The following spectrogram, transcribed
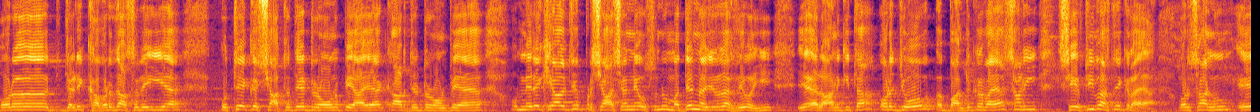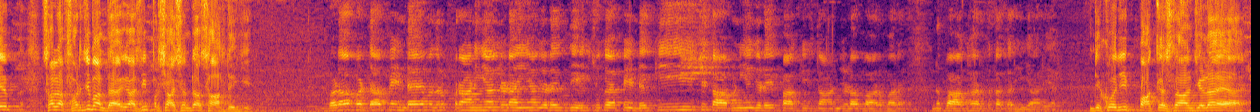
ਔਰ ਜਿਹੜੀ ਖਬਰ ਦੱਸ ਰਹੀ ਹੈ, ਉੱਥੇ ਇੱਕ ਛੱਤ ਤੇ ਡਰੋਨ ਪਿਆ ਆ, ਘਰ 'ਚ ਡਰੋਨ ਪਿਆ ਆ। ਉਹ ਮੇਰੇ ਖਿਆਲ 'ਚ ਪ੍ਰਸ਼ਾਸਨ ਨੇ ਉਸ ਨੂੰ ਮੱਦੇ ਨਜ਼ਰ ਰੱਖਦੇ ਹੋਈ ਇਹ ਐਲਾਨ ਕੀਤਾ ਔਰ ਜੋ ਬੰਦ ਕਰਵਾਇਆ, ਸਾਡੀ ਸੇਫਟੀ ਵਾਸਤੇ ਕਰਾਇਆ ਔਰ ਸਾਨੂੰ ਇਹ, ਸਾਡਾ ਫਰਜ਼ ਬਣਦਾ ਹੈ ਕਿ ਅਸੀਂ ਪ੍ਰਸ਼ਾਸਨ ਦਾ ਸਾਥ ਦੇਈਏ। ਬੜਾ ਵੱਡਾ ਪਿੰਡ ਹੈ, ਮਤਲਬ ਪੁਰਾਣੀਆਂ ਲੜਾਈਆਂ ਜਿਹੜੇ ਦੇਖ ਚੁੱਕਾ ਹੈ ਪਿੰਡ, ਕੀ ਚੇਤਾਵਨੀਆਂ ਜਿਹੜੇ ਪਾਕਿਸਤਾਨ ਜਿਹੜਾ ਬਾਰ-ਬਾਰ ਨਾਪਾਕ ਹਰਕਤਾਂ ਕਰੀ ਜਾ ਰਿਹਾ? ਦੇਖੋ ਜੀ, ਪਾਕਿਸਤਾਨ ਜਿਹੜਾ ਹੈ,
